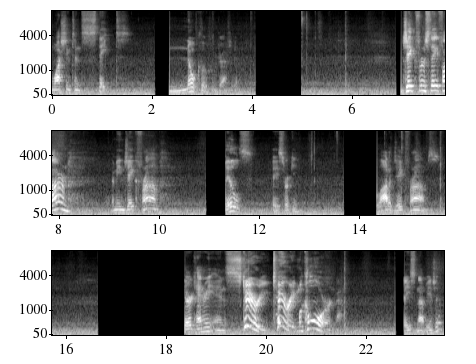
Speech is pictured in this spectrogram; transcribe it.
Washington State. No clue who drafted him. Jake from State Farm. I mean, Jake from Bills, base rookie. A lot of Jake Froms. Derrick Henry and Scary Terry McLaurin. Base not being shipped.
